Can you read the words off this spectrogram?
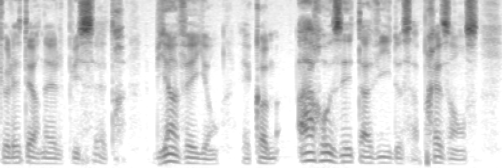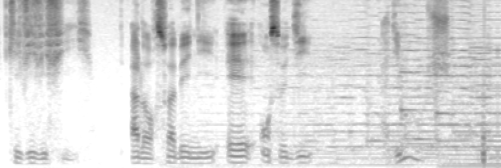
que l'Éternel puisse être bienveillant et comme arroser ta vie de sa présence qui vivifie. Alors sois béni et on se dit à dimanche.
